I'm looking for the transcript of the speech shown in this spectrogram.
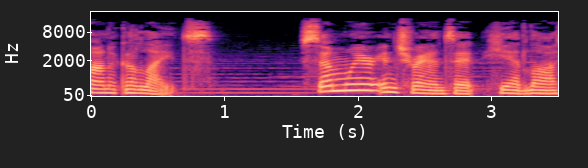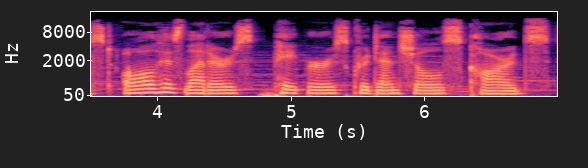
Hanukkah lights. Somewhere in transit, he had lost all his letters, papers, credentials, cards,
